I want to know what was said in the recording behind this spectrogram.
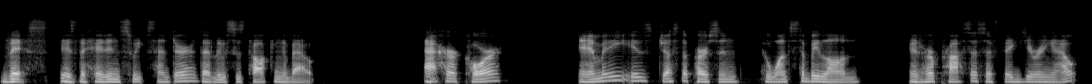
This is the hidden sweet center that Luz is talking about. At her core, Amity is just a person who wants to belong, and her process of figuring out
